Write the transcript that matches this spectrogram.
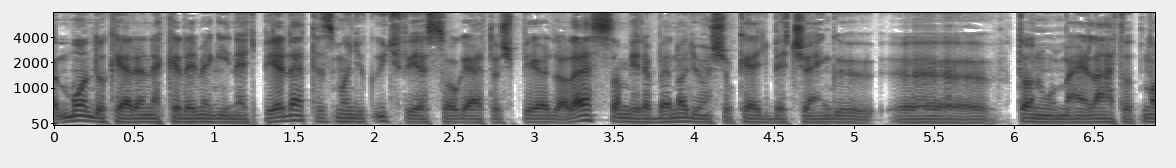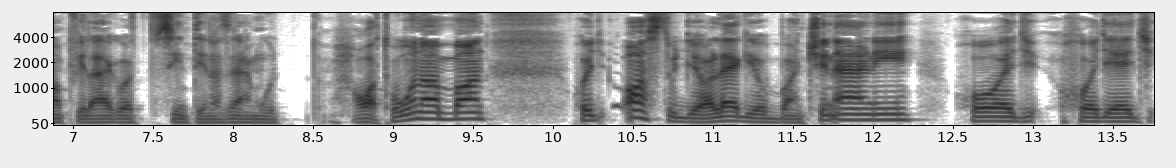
Mondok erre neked egy, megint egy példát, ez mondjuk ügyfélszolgálatos példa lesz, amire be nagyon sok egybecsengő ö, tanulmány látott napvilágot szintén az elmúlt hat hónapban, hogy azt tudja a legjobban csinálni, hogy, hogy egy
